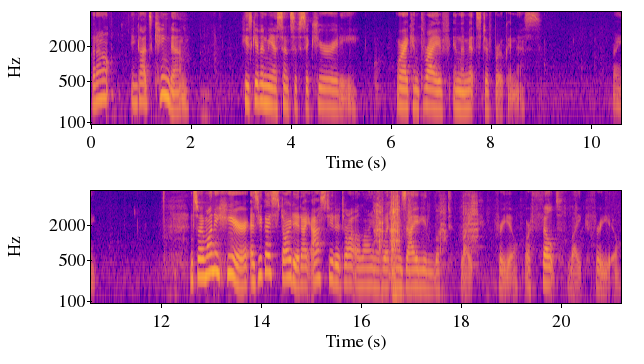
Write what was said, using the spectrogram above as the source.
But I don't, in God's kingdom, He's given me a sense of security where I can thrive in the midst of brokenness. Right? And so I want to hear, as you guys started, I asked you to draw a line of what anxiety looked like for you or felt like for you.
